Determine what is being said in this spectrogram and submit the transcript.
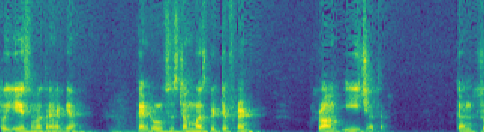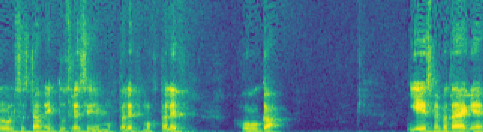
तो ये इसमें बताया गया। Control system must be different from each other control system एक दूसरे से मुख्तलिफ़ मुख्तलिफ़ होगा। ये इसमें बताया गया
